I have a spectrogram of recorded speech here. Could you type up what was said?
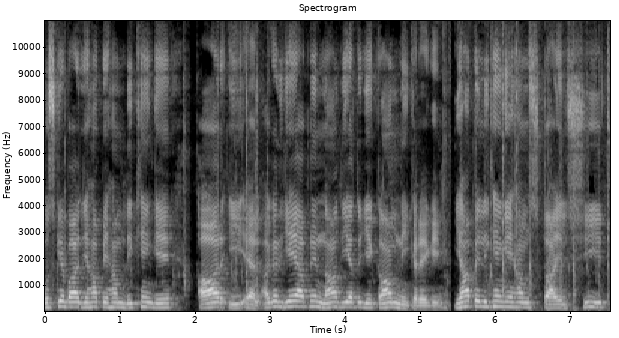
उसके बाद यहाँ पे हम लिखेंगे आर ई एल अगर ये आपने ना दिया तो ये काम नहीं करेगी। यहाँ पे लिखेंगे हम स्टाइल शीट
